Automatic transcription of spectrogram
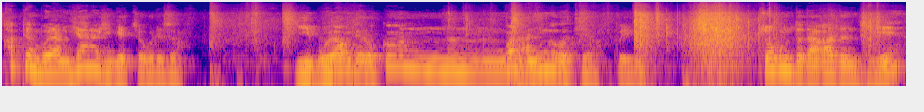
카펫 모양이 희한하게 생겼죠. 그래서 이 모양대로 끊는 건 아닌 것 같아요. 또 이게 조금 더 나가든지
